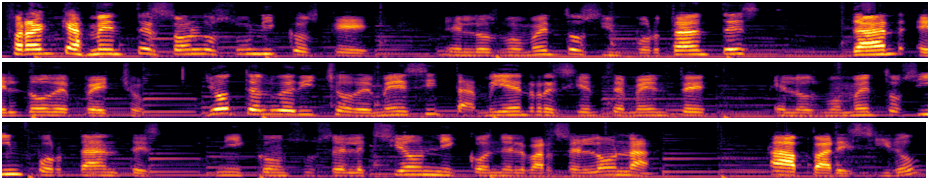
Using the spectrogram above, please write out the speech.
Francamente son los únicos que en los momentos importantes dan el do de pecho. Yo te lo he dicho de Messi también recientemente en los momentos importantes ni con su selección ni con el Barcelona ha aparecido.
